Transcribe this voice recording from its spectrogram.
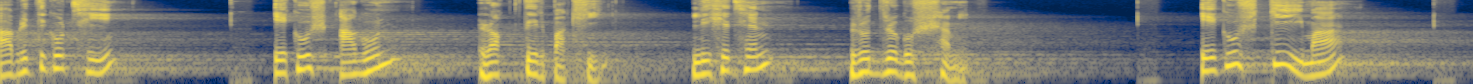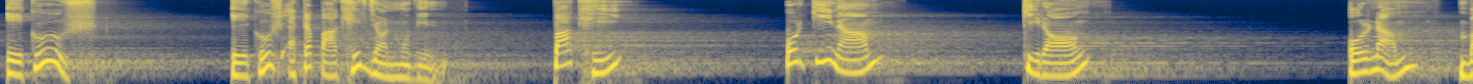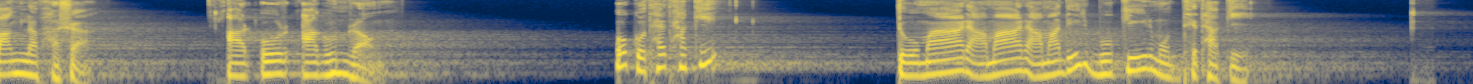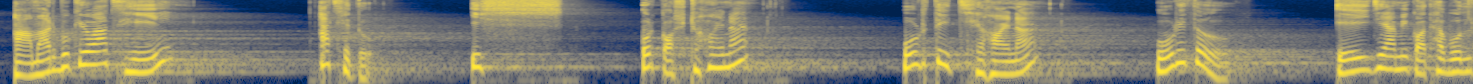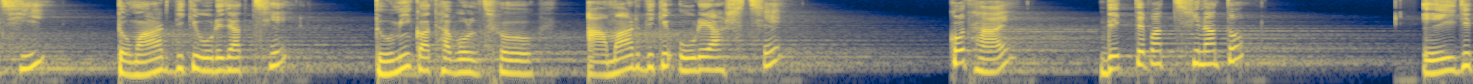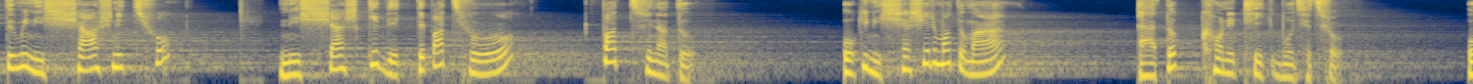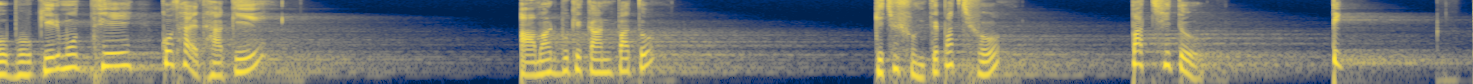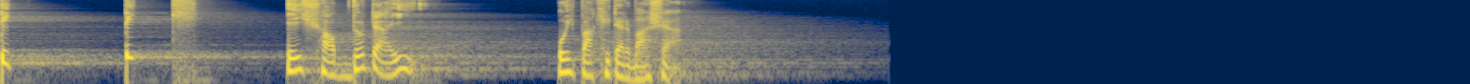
আবৃত্তি করছি, একুশ আগুন রক্তের পাখি। লিখেছেন রুদ্র গোস্বামী। একুশ কি, মা? একুশ? একুশ একটা পাখির জন্মদিন। পাখি, ওর কি নাম? কি রং? ওর নাম বাংলা ভাষা আর ওর আগুন রং। ও কোথায় থাকি? তোমার, আমার, আমাদের বুকের মধ্যে থাকে। আমার বুকেও আছে। আছে তো। ইস, ওর কষ্ট হয় না? উড়তে ইচ্ছে হয় না? ওরে তো। এই যে আমি কথা বলছি, তোমার দিকে উড়ে যাচ্ছে, তুমি কথা বলছো, আমার দিকে উড়ে আসছে। কোথায়? দেখতে পাচ্ছি না তো। এই যে তুমি নিঃশ্বাস নিচ্ছ, নিঃশ্বাস কি দেখতে পাচ্ছ? পাচ্ছি না তো। ও কি নিঃশ্বাসের মতো, মা? এতক্ষণে ঠিক বুঝেছ। ও বুকের মধ্যে কোথায় থাকে? আমার বুকে কান পাতো। কিছু শুনতে পাচ্ছ? পাচ্ছি তো। টিক টিক টিক। এই শব্দটাই ওই পাখিটার বাসা।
